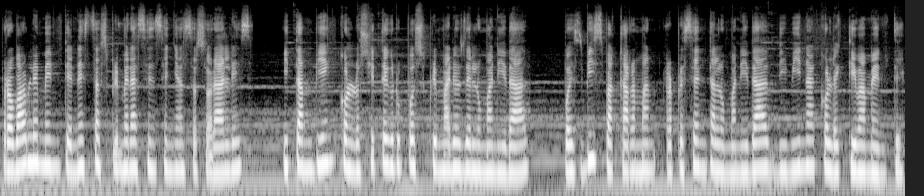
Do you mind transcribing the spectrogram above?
probablemente en estas primeras enseñanzas orales, y también con los siete grupos primarios de la humanidad, pues Karman representa la humanidad divina colectivamente.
